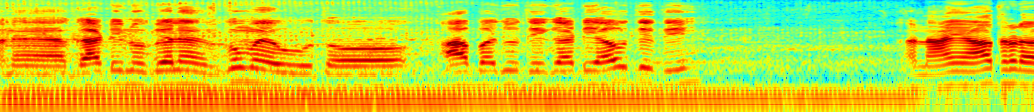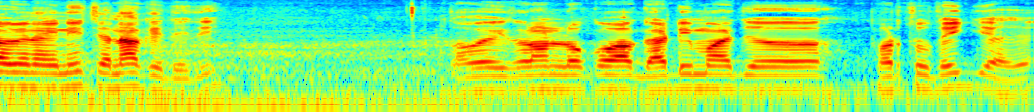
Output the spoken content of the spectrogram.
અને ગાડીનું બેલેન્સ ગુમાવ્યું તો આ બાજુથી ગાડી આવતી હતી. અને અહીંયા અથડાવીને અહીં નીચે નાખી દીધી. તો હવે ત્રણ લોકો આ ગાડીમાં જ ફરતું થઈ ગયા છે.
